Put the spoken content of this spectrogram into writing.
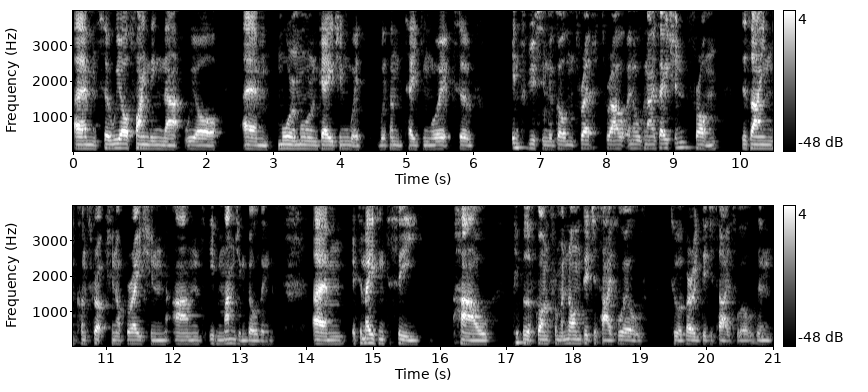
Um, so, we are finding that we are um, more and more engaging with, with undertaking works of introducing the golden thread throughout an organization from design, construction, operation, and even managing buildings um, it's amazing to see how people have gone from a non-digitized world to a very digitized world, and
